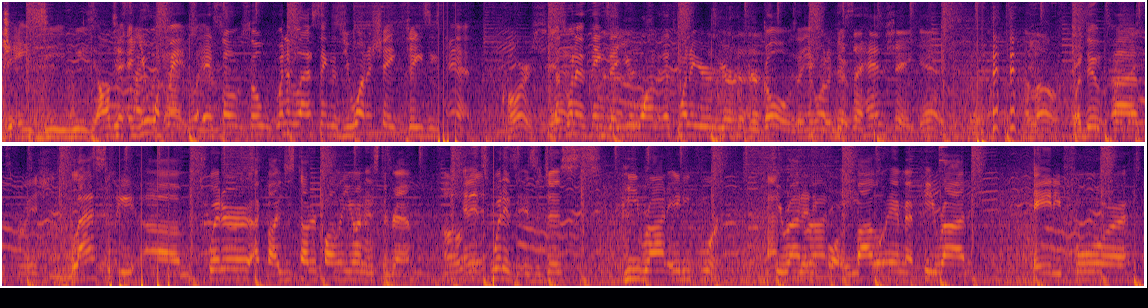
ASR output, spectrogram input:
Jay Z, Weezy, all these. And you want, wait, and so so one of the last things is you want to shake Jay Z's hand. of course, yeah. That's one of the things that you want. That's one of your your, your goals that you want to do. It's a handshake, yeah. Uh, Hello. Well, dude, um, inspiration. Lastly, um, Twitter. I thought I just started following you on Instagram. Oh, And it's what is it? Is it just P Rod 84. P Rod 84? Follow him at P Rod 84. P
